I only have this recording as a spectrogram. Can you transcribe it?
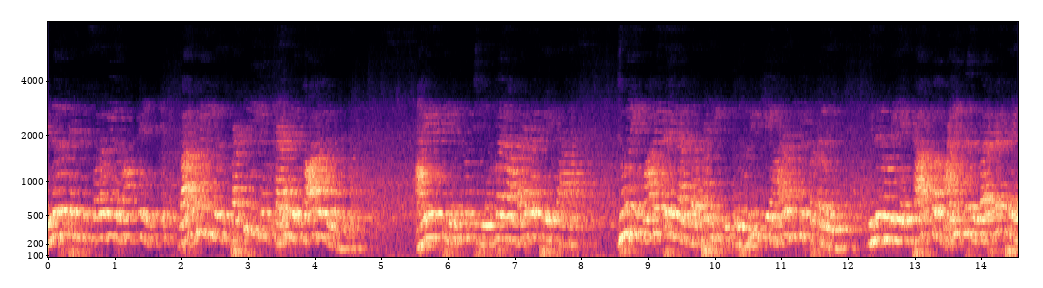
எழுபத்தைந்து சதவீத மக்கள் வறுமையிலும் பட்டினியிலும் கடந்த காலம் ஆயிரத்தி எழுநூற்றி எண்பதாம் வருடத்தை தான் ஜூலை மாதத்தில் அந்த பணி ஒரு வீட்டிலே ஆரம்பிக்கப்பட்டது. இதனுடைய தாக்கம் ஐம்பது வருடத்திலே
